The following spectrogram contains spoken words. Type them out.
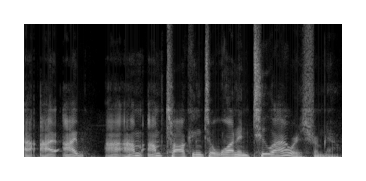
I, I, I am I'm talking to one in two hours from now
